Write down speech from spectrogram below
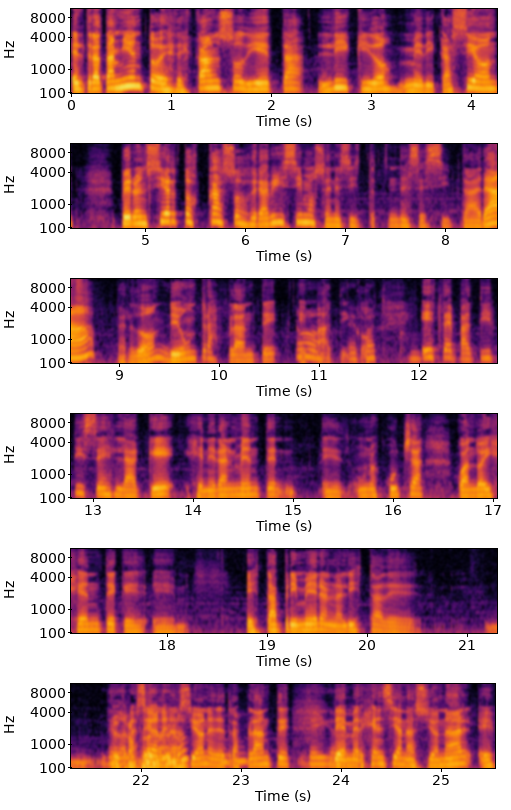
El tratamiento es descanso, dieta, líquidos, medicación, pero en ciertos casos gravísimos se necesita- necesitará perdón, de un trasplante Ah, hepático. hepático. Esta hepatitis es la que generalmente eh, uno escucha cuando hay gente que eh, está primera en la lista de, De, De donaciones, de trasplante, De emergencia nacional, es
